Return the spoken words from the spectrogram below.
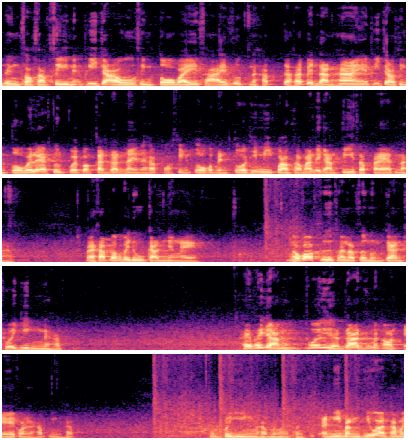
หนึ่งสองสามสี่เนี่ยพี่จะเอาสิงโตไว้ท้ายสุดนะครับ แต่ถ้าเป็นด่านห้าเนี่ยพี่จะเอาสิงโตไว้แรกสุดไว้ป้องกันด้านในนะครับเพราะสิงโตก็เป็นตัวที่มีความสามารถในการตีสเปซนะครับนะครับ เราก็ไปดูกันยังไง เราก็คือสนับสนุนการช่วยยิงนะครับ ให้พยายามช่วยเหลือด้านที่มันอ่อนแอก่อนนะครับนี่ครับก็ยิงนะครับอันนี้มันที่ว่าทำไม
